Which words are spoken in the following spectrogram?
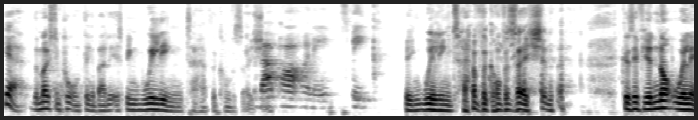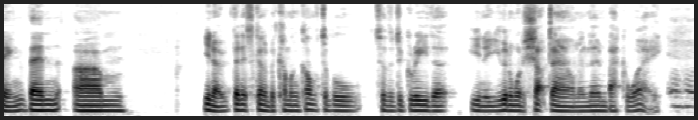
Yeah. The most important thing about it is being willing to have the conversation. that part, honey. Speak. being willing to have the conversation. Because if you're not willing, then um, you know, then it's going to become uncomfortable to the degree that you know you're going to want to shut down and then back away. Mhm.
